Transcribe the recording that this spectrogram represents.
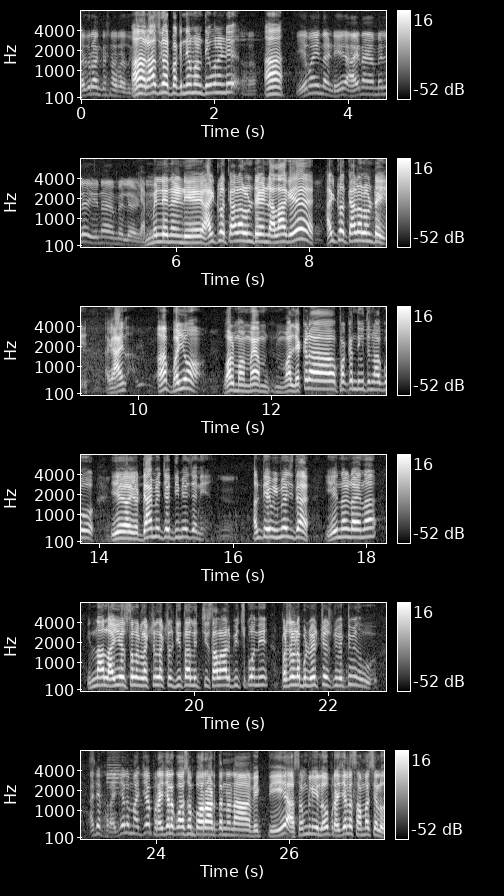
రఘురామకృష్ణరాజు ఆ, రాజుగారు పక్కన నిలబడి దిగమనండి. ఏమైందండి? ఆయన ఎమ్మెల్యే ఈయన ఎమ్మెల్యే అండి? ఎమ్మెల్యేనండి. హైట్లో తేడాలు ఉంటాయండి. అలాగే హైట్లో తేడాలు ఉంటాయి. ఆయన భయం. వాళ్ళు వాళ్ళు ఎక్కడ పక్కన దిగుతే నాకు డ్యామేజ్ అయ్యింది ఇమేజ్ అని. అంతే ఇమేజ్ దా ఏందండి ఆయన? ఇన్నాళ్ళు ఐఏఎస్లకు లక్షల లక్షల జీతాలు ఇచ్చి సలహాలు ఇప్పించుకొని ప్రజల డబ్బులు వేస్ట్ చేసిన వ్యక్తివి నువ్వు. అంటే ప్రజల మధ్య ప్రజల కోసం పోరాడుతున్న నా వ్యక్తి అసెంబ్లీలో ప్రజల సమస్యలు.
